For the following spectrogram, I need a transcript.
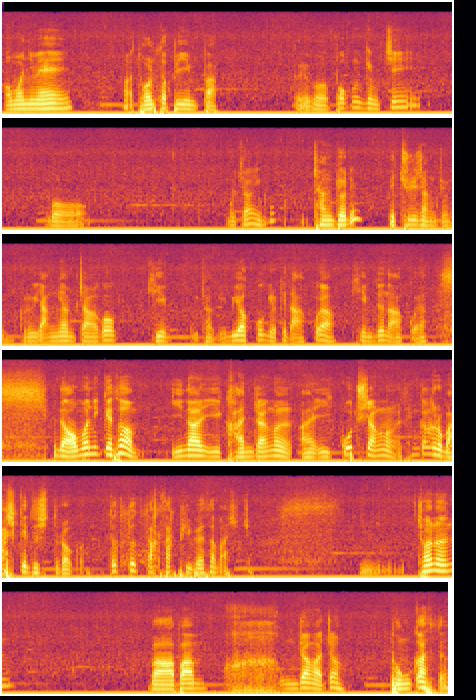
어머님의 어, 돌솥 비빔밥 그리고 볶음김치 뭐 뭐죠 이거? 장조림? 메추리 장조림 그리고 양념장하고 김 저기 미역국 이렇게 나왔고요. 김도 나왔고요. 근데 어머니께서 이날 이 간장을 아니 이 고추장을 생각으로 맛있게 드시더라고요. 쓱쓱 싹싹 비벼서 맛있죠. 음, 저는 마밤 웅장하죠 돈가스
